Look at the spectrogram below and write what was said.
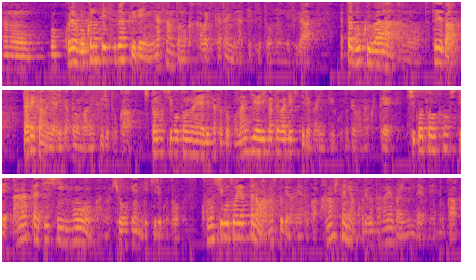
あのこれは僕の哲学で皆さんとの関わり方になってくると思うんですがやっぱり僕はあの例えば誰かのやり方を真似するとか人の仕事のやり方と同じやり方ができてればいいということではなくて仕事を通してあなた自身をあの表現できることこの仕事をやったのはあの人だよねとかあの人にはこれを頼めばいいんだよねとか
